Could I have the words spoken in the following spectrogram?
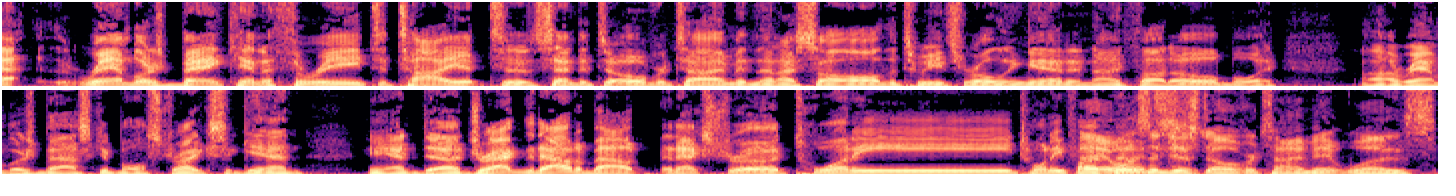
uh, Ramblers bank in a three to tie it to send it to overtime, and then I saw all the tweets rolling in, and I thought, oh boy, uh, Ramblers basketball strikes again, and uh, dragged it out about an extra 20, 25 it minutes. wasn't just overtime. It was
